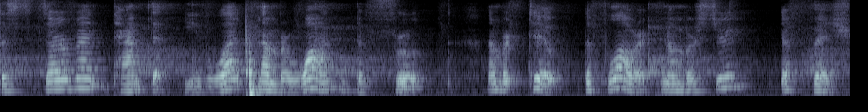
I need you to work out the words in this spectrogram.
The servant tempted Eve with? Number one, the fruit. Number two, the flower. Number three, the fish.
